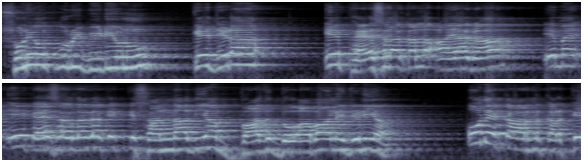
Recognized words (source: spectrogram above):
ਸੁਣਿਓ ਪੂਰੀ ਵੀਡੀਓ ਨੂੰ ਕਿ ਜਿਹੜਾ ਇਹ ਫੈਸਲਾ ਕੱਲ ਆਇਆਗਾ, ਇਹ ਮੈਂ ਇਹ ਕਹਿ ਸਕਦਾਗਾ ਕਿ ਕਿਸਾਨਾਂ ਦੀਆਂ ਵੱਧ ਦੁਆਵਾਂ ਨੇ ਜਿਹੜੀਆਂ, ਉਹਦੇ ਕਾਰਨ ਕਰਕੇ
